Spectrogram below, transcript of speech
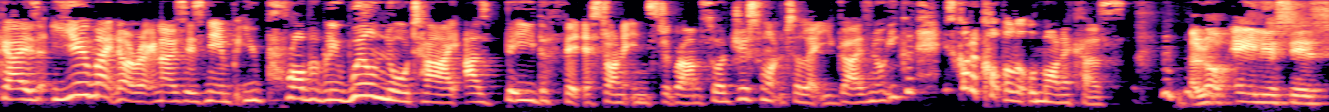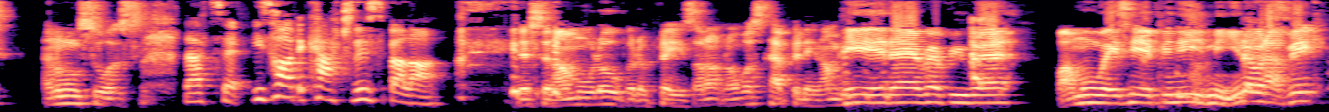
Guys, you might not recognize his name, but you probably will know Ty as Be the Fittest on Instagram. So I just wanted to let you guys know he could, he's got a couple little monikers. A lot of aliases and all sorts. That's it. He's hard to catch, this fella. Listen, I'm all over the place. I don't know what's happening. I'm here, there, everywhere. But I'm always here if you need me. You know that, Vic?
